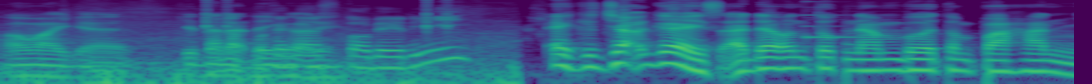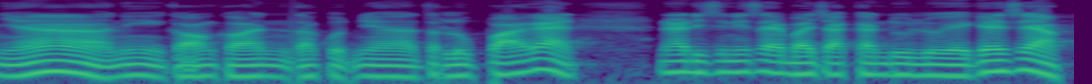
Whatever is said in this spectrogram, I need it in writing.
Oh my god. Kita nak tengok kena ni. strawberry. Eh kejap guys, ada untuk number tempahannya. Ni kawan-kawan takutnya terlupa kan. Nah di sini saya bacakan dulu ya guys ya.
